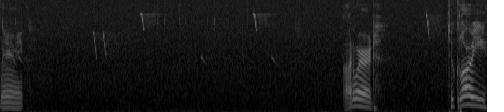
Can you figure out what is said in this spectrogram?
Alright. Onward. To glory.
